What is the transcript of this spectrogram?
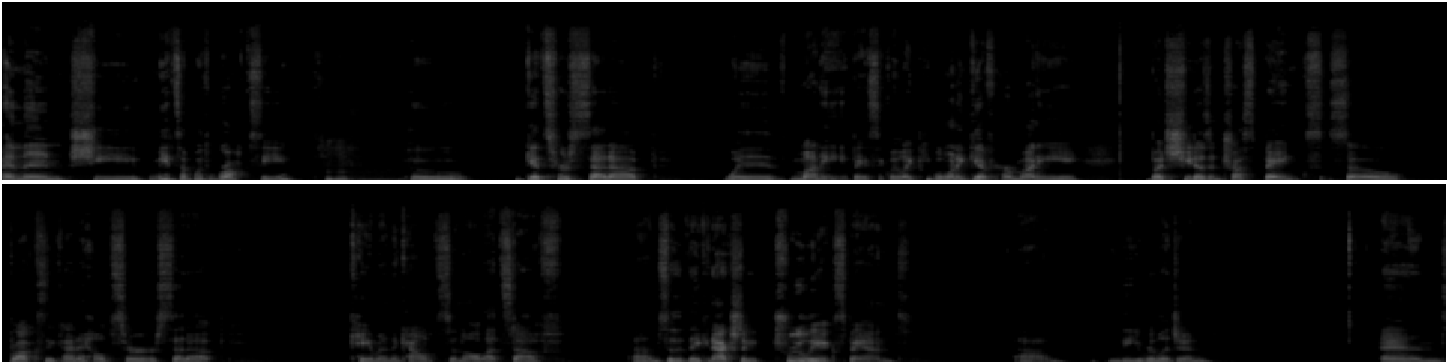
and then she meets up with Roxy, Mhm. who gets her set up with money. Basically, like people want to give her money, but she doesn't trust banks. So Roxy kind of helps her set up Cayman accounts and all that stuff, um, so that they can actually truly expand um, the religion. And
